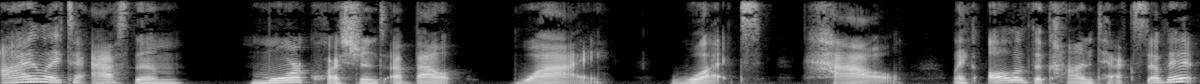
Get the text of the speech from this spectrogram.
I like to ask them more questions about why, what, how, like all of the context of it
